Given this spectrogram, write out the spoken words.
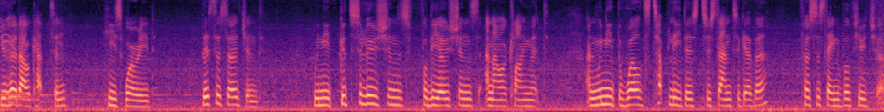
You heard our captain. He's worried. This is urgent. We need good solutions for the oceans and our climate. And we need the world's top leaders to stand together for a sustainable future.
